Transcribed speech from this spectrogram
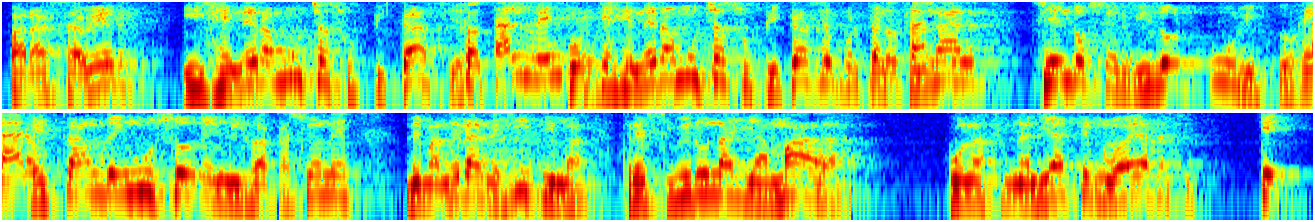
para saber y genera mucha suspicacia. Totalmente. Porque genera mucha suspicacia porque al final, siendo servidor público, estando en uso de mis vacaciones de manera legítima, recibir una llamada con la finalidad que me vaya a recibir. ¿Qué,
